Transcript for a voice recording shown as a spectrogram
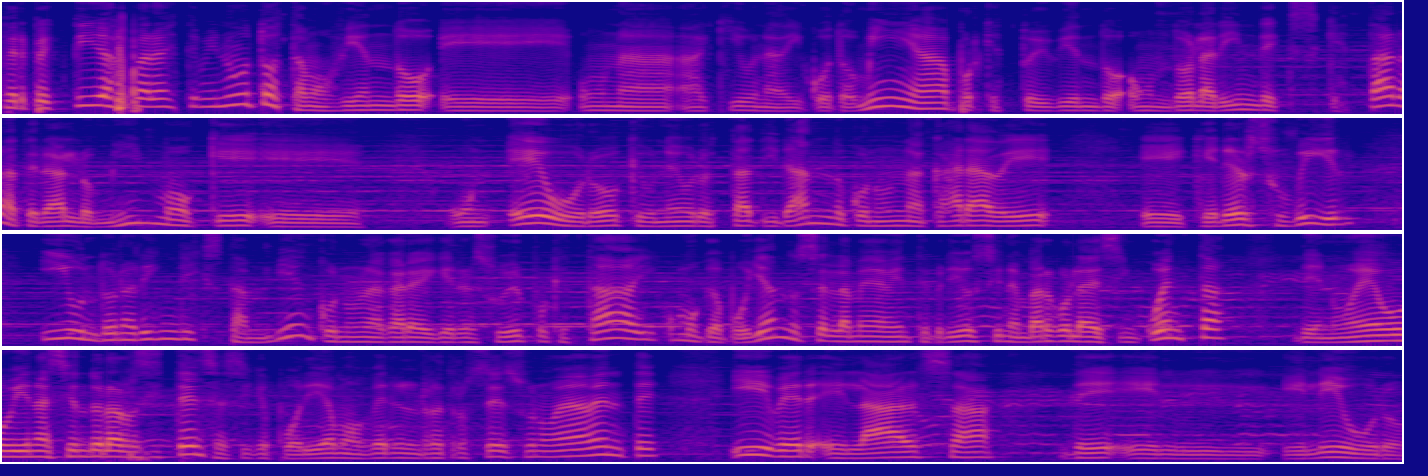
perspectivas para este minuto. Estamos viendo eh, una, aquí una dicotomía porque estoy viendo a un dólar index que está lateral, lo mismo que eh, un euro, que un euro está tirando con una cara de eh, querer subir y un dólar index también con una cara de querer subir porque está ahí como que apoyándose en la media de 20 periodos. Sin embargo, la de 50 de nuevo viene haciendo la resistencia, así que podríamos ver el retroceso nuevamente y ver el alza del el euro.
